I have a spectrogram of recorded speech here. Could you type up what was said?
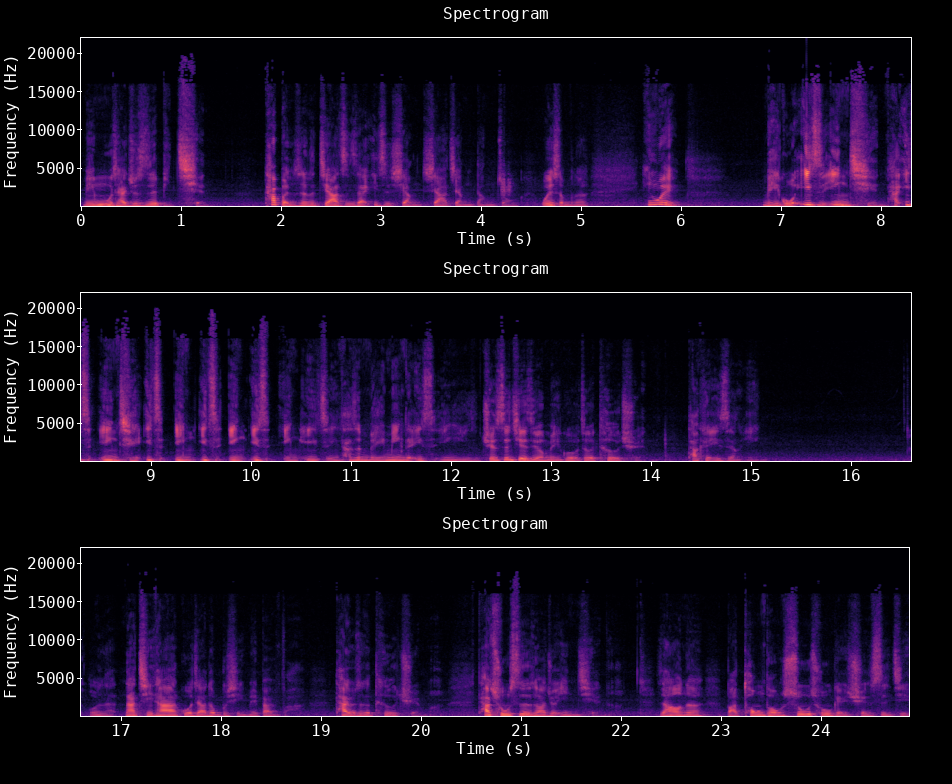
明目财就是这笔钱，它本身的价值在一直向下降当中。为什么呢？因为美国一直印钱，它一直印钱，一直印，一直印，一直印，一直印，它是没命的，一直印，印。全世界只有美国有这个特权，它可以一直这样印。我那其他国家都不行，没办法，它有这个特权嘛？它出事的时候就印钱了。然后呢，把通膨输出给全世界。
